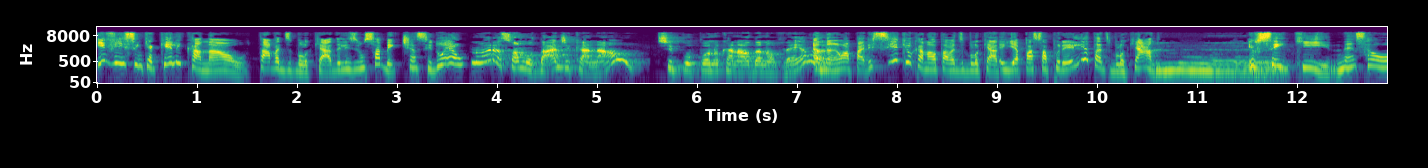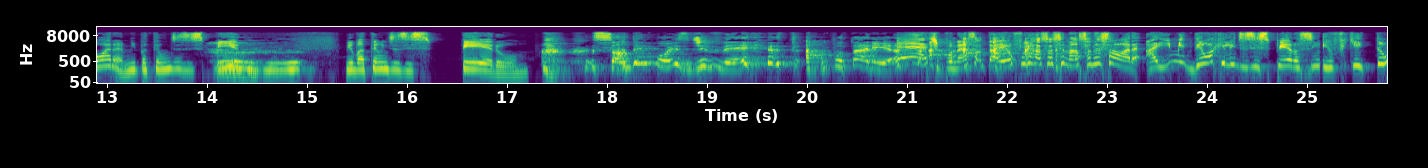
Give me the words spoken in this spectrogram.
E vissem que aquele canal tava desbloqueado, eles iam saber que tinha sido eu. Não era só mudar de canal? Tipo, pôr no canal da novela? Ah, não, aparecia que o canal tava desbloqueado. Ia passar por ele e ia estar tá desbloqueado. Hum. Eu sei que, nessa hora, me bateu um desespero. Uhum. Me bateu um desespero desespero. Só depois de ver a putaria. É, tipo, nessa. Tá, eu fui raciocinar só nessa hora. Aí me deu aquele desespero, assim. Eu fiquei tão,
